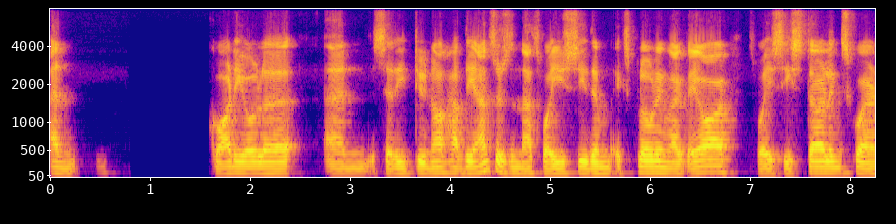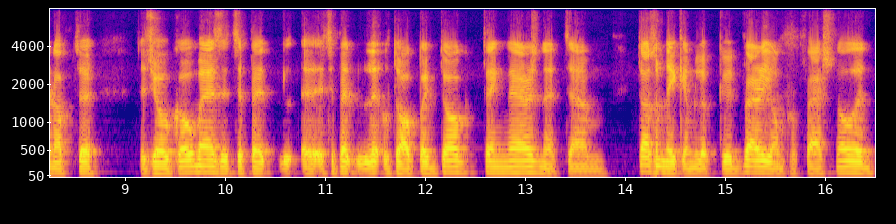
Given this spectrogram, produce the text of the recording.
and Guardiola and City do not have the answers, and that's why you see them exploding like they are. That's why you see Sterling squaring up to, to Joe Gomez. It's a bit it's a bit little dog big dog thing there, isn't it? Um, doesn't make him look good, very unprofessional, and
